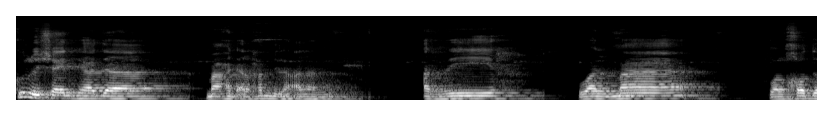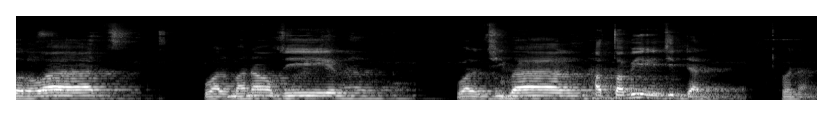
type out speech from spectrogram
Kullu syai'in fi hada ma'had alhamdulillah alami ar-rih wal ma' wal khudrawat wal manazir wal jibal at-tabi'i jiddan huna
